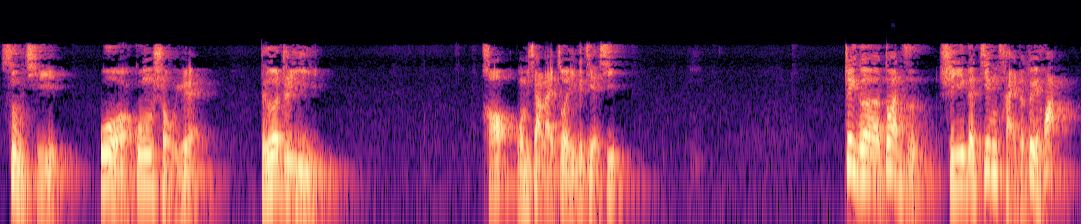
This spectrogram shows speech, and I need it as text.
素其握弓手曰：“得之矣。”好，我们下来做一个解析。这个段子是一个精彩的对话。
